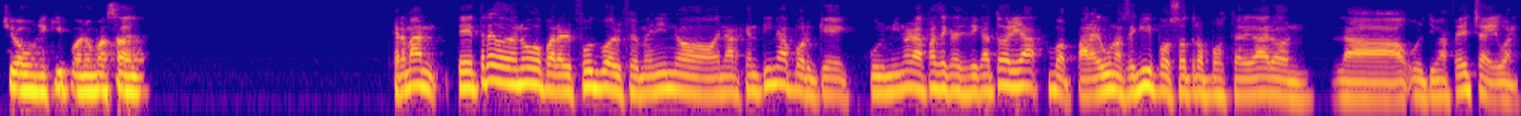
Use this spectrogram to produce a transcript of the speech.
lleva un equipo a lo más alto. Germán, te traigo de nuevo para el fútbol femenino en Argentina porque culminó la fase clasificatoria. para algunos equipos, otros postergaron la última fecha y bueno,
